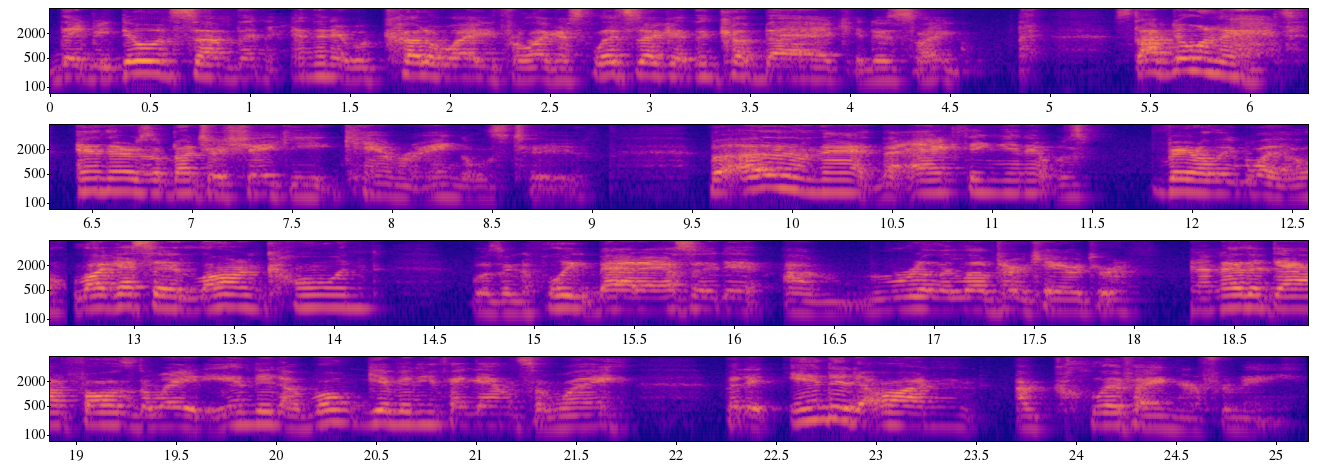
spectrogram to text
They'd be doing something and then it would cut away for like a split second, then come back, and it's like, stop doing that. And there's a bunch of shaky camera angles too. But other than that, the acting in it was fairly well. Like I said, Lauren Cohan was a complete badass in it. I really loved her character. And another downfall is the way it ended. I won't give anything else away, but it ended on a cliffhanger for me.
